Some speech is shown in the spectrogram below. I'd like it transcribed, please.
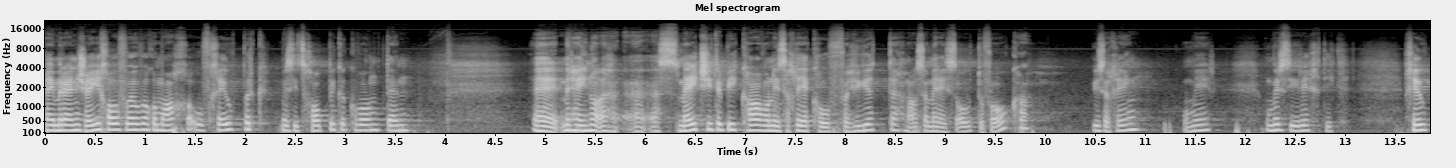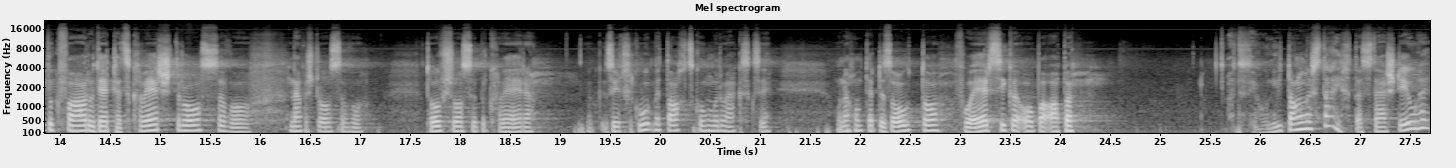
wir einen Einkauf gemacht auf Kilberg. Wir sind in Koppingen gewohnt dann. Äh, wir hatten noch ein, Mädchen dabei, das uns ein bisschen geholfen hüten. Also wir hatten das Auto voll, gehabt, unser Kind und wir. Und wir sind richtig Kilberg gefahren und dort hat es Querstrassen, wo, Nebenstrassen, die die Hauptstrasse überqueren. Sicher gut mit 80 unterwegs gewesen. Und dann kommt dort das Auto von Ersingen oben runter. Das ist nichts anderes gedacht, dass der still hat.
